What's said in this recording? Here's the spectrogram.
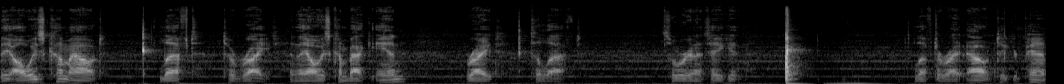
They always come out left to right and they always come back in right to left. So we're going to take it left to right out, take your pin,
